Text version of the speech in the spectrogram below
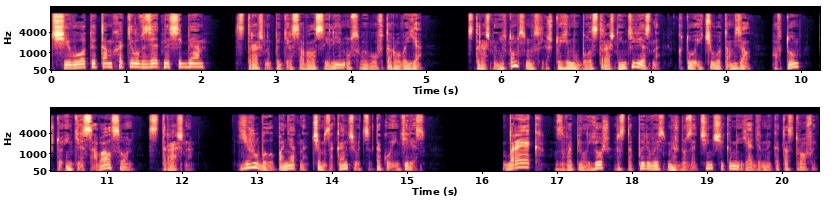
«Чего ты там хотел взять на себя?» — страшно поинтересовался Ильин у своего второго «я», Страшно не в том смысле, что ему было страшно интересно, кто и чего там взял, а в том, что интересовался он страшно. Ежу было понятно, чем заканчивается такой интерес. «Брэк!» — завопил еж, растопыриваясь между зачинщиками ядерной катастрофы.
